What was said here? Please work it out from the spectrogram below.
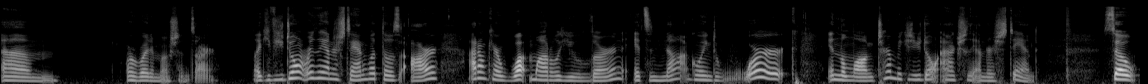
um, or what emotions are. Like, if you don't really understand what those are, I don't care what model you learn, it's not going to work in the long term because you don't actually understand. So,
